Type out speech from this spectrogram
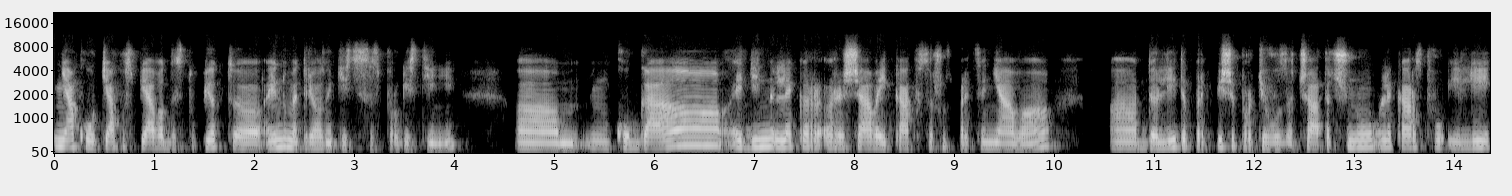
някои от тях успяват да стопят ендометриозни кисти с прогестини. А, кога един лекар решава и как всъщност преценява а, дали да предпише противозачатъчно лекарство или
